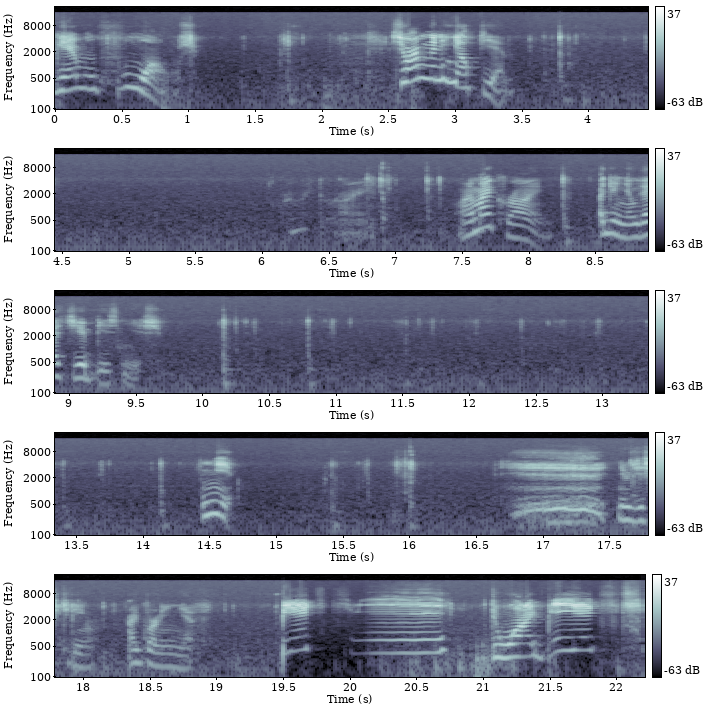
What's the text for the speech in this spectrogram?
Gravel falls. So I'm going to help them. Why am I crying? Why am I crying? I don't know, that's your business. Yeah. no, just kidding. I've got enough. Do I bitch?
